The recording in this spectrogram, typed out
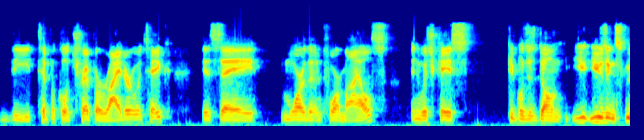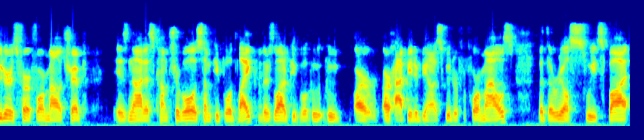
the typical trip a rider would take is say more than four miles, in which case people just don't using scooters for a four mile trip is not as comfortable as some people would like. There's a lot of people who, who are, are happy to be on a scooter for four miles, but the real sweet spot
